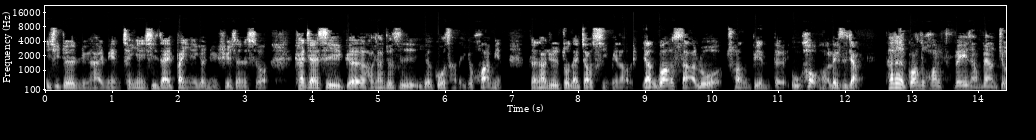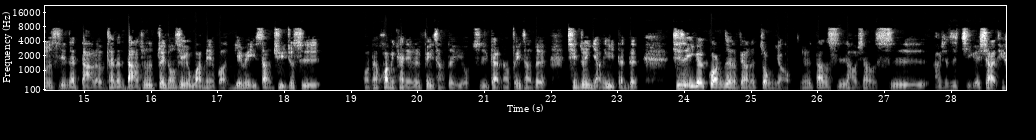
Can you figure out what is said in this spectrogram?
一起追的女孩里面，陈妍希在扮演一个女学生的时候，看起来是一个好像就是一个过场的一个画面，可能她就是坐在教室里面，然后阳光洒落窗边的午后，哈，类似这样，她那个光是花了非常非常久的时间在打了，才能打出最终是一个完美的光，因为一上去就是，哦，那画面看起来是非常的有质感，然后非常的青春洋溢等等。其实一个光真的非常的重要，因为当时好像是好像是几个夏天，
